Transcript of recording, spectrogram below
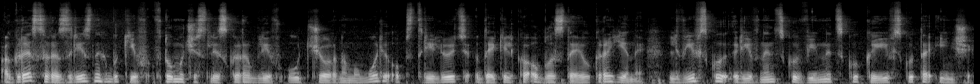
Агресори з різних боків, в тому числі з кораблів у Чорному морі, обстрілюють декілька областей України: Львівську, Рівненську, Вінницьку, Київську та інші.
